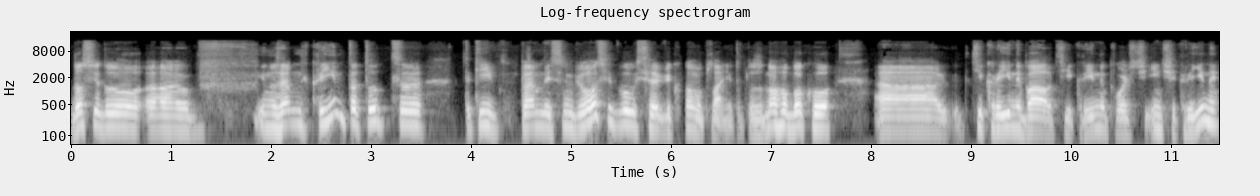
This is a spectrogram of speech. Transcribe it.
досвіду е, іноземних країн, то тут е, такий певний симбіоз відбувся в якому плані. Тобто, з одного боку, е, ті країни Балтії, країни Польщі, інші країни.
